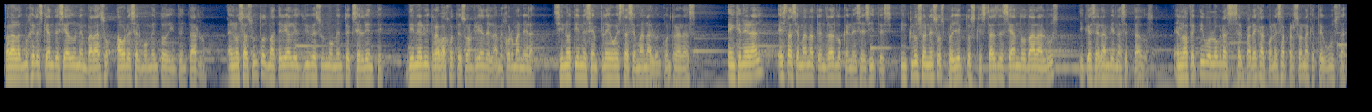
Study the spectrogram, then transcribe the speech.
Para las mujeres que han deseado un embarazo, ahora es el momento de intentarlo. En los asuntos materiales vives un momento excelente Dinero y trabajo te sonríen de la mejor manera. Si no tienes empleo esta semana lo encontrarás. En general, esta semana tendrás lo que necesites, incluso en esos proyectos que estás deseando dar a luz y que serán bien aceptados. En lo afectivo logras ser pareja con esa persona que te gusta.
